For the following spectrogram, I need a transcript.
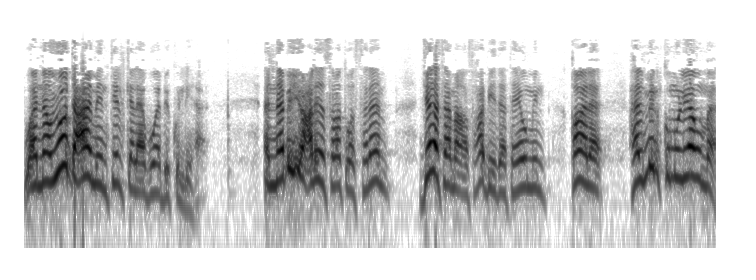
وأنه يدعى من تلك الأبواب كلها. النبي عليه الصلاة والسلام جلس مع أصحابه ذات يوم قال هل منكم اليوم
